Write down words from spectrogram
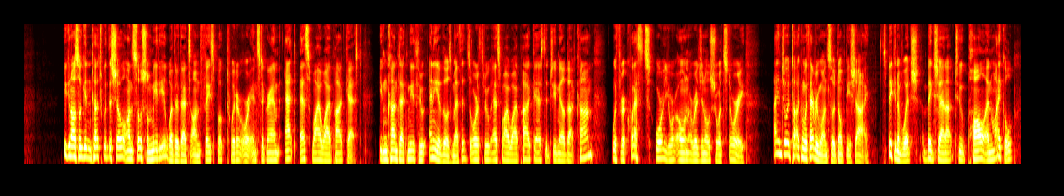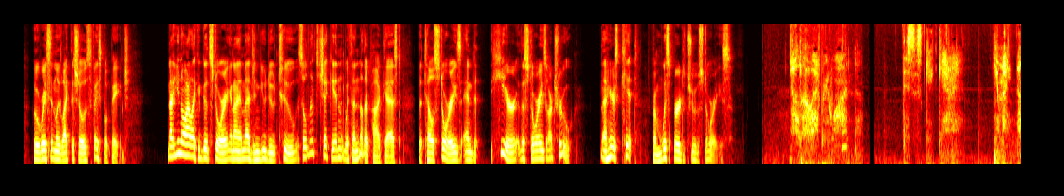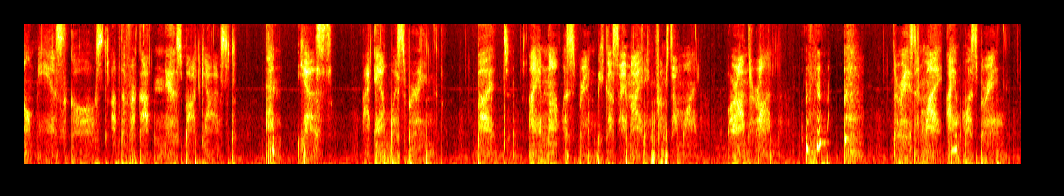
You can also get in touch with the show on social media, whether that's on Facebook, Twitter, or Instagram at SYY Podcast. You can contact me through any of those methods or through SYYPodcast at gmail.com with requests or your own original short story. I enjoyed talking with everyone, so don't be shy. Speaking of which, a big shout out to Paul and Michael, who recently liked the show's Facebook page. Now, you know I like a good story, and I imagine you do too, so let's check in with another podcast that tells stories, and here the stories are true. Now, here's Kit from Whispered True Stories. Hello, everyone. This is Kit Karen. You might know me as the co host of the Forgotten News podcast. And yes, I am whispering, but I am not whispering because I'm hiding from someone or on the run. the reason why I am whispering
